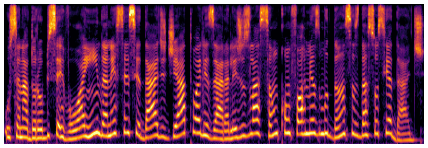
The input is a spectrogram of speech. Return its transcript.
O senador observou ainda a necessidade de atualizar a legislação conforme as mudanças da sociedade.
